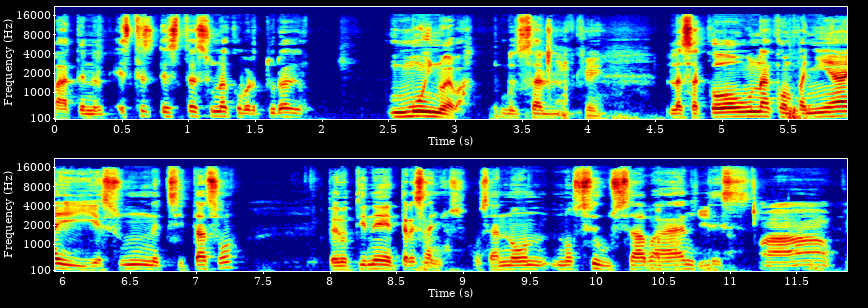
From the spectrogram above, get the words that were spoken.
va a tener. Esta, es- esta es una cobertura muy nueva. O sea, Ok. La sacó una compañía y es un exitazo, pero tiene tres años. O sea, no, no se usaba Ah, antes. Ah, ok,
